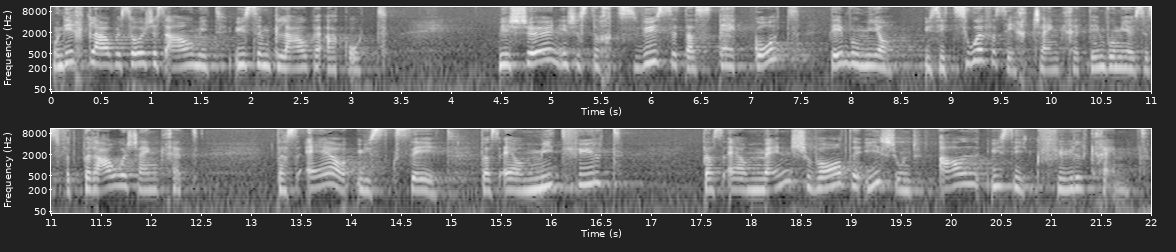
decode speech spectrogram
Und ich glaube, so ist es auch mit unserem Glauben an Gott. Wie schön ist es doch zu wissen, dass der Gott, dem, wo wir unsere Zuversicht schenken, dem, wo wir unser Vertrauen schenken, dass er uns sieht, dass er mitfühlt, dass er Mensch geworden ist und all unsere Gefühle kennt.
